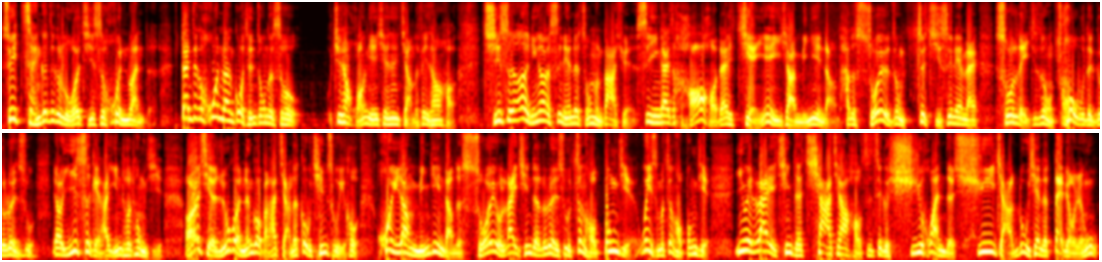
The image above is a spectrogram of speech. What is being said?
所以整个这个逻辑是混乱的。但这个混乱过程中的时候。就像黄年先生讲的非常好，其实二零二四年的总统大选是应该是好好的检验一下民进党他的所有这种这几十年来所累积这种错误的一个论述，要一次给他迎头痛击。而且如果能够把它讲得够清楚以后，会让民进党的所有赖清德的论述正好崩解。为什么正好崩解？因为赖清德恰恰好是这个虚幻的虚假路线的代表人物。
